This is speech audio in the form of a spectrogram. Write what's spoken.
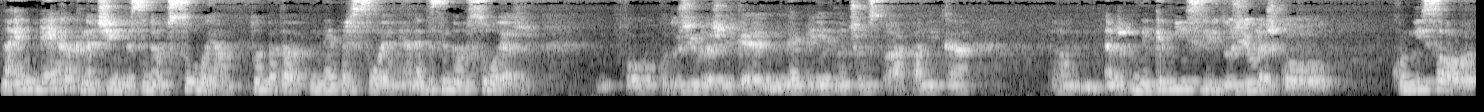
na en mehak način, da se ne obsojam. To je pa ta nepresojanje, ne? da se ne obsojaš, ko, ko doživljaš neke neprijetne čustva ali pa neka, um, neke misli, doživljaš, ko, ko niso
